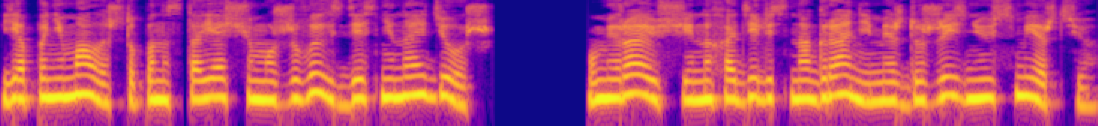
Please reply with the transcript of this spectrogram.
я понимала, что по-настоящему живых здесь не найдешь. Умирающие находились на грани между жизнью и смертью.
